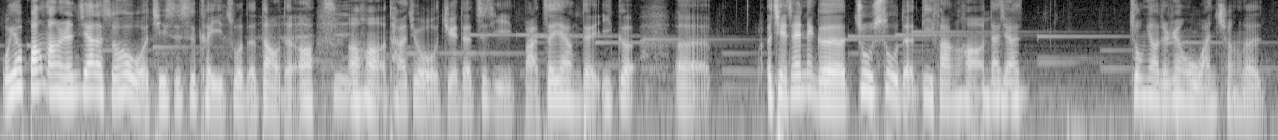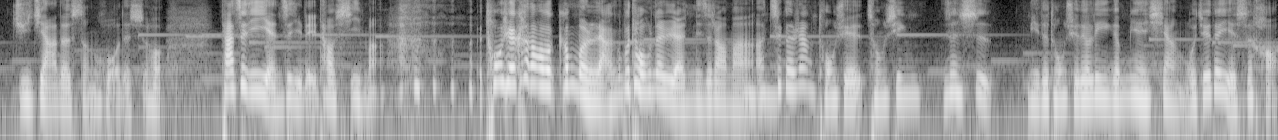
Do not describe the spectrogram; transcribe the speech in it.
我要帮忙人家的时候，我其实是可以做得到的啊。是嗯，他就觉得自己把这样的一个呃，而且在那个住宿的地方哈，大家嗯重要的任务完成了，居家的生活的时候，他自己演自己的一套戏嘛。同学看到了根本两个不同的人，你知道吗？啊，嗯这个让同学重新认识你的同学的另一个面相，我觉得也是好，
